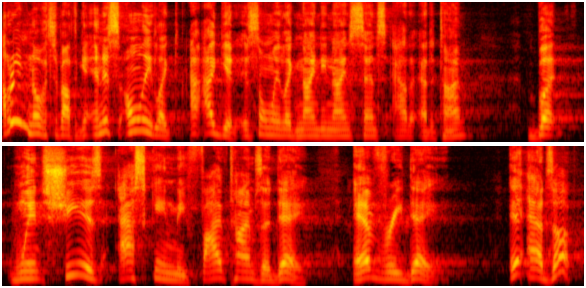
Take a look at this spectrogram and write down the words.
I don't even know if it's about the game. And it's only like, I, I get it, it's only like 99 cents at, at a time. But when she is asking me five times a day, every day, it adds up.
